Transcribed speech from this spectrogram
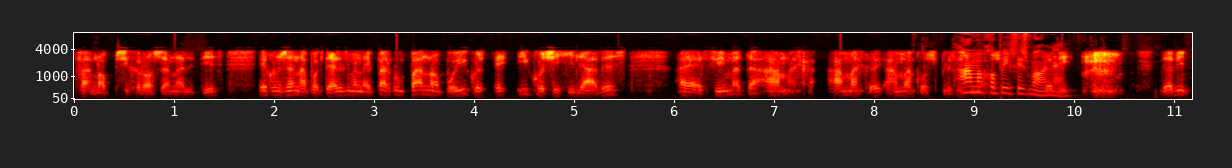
φανώ ψυχρός αναλυτής έχουν σαν αποτέλεσμα να υπάρχουν πάνω από 20.000 ε, ε, θύματα άμαχα, άμαχος πληθυσμός. Άμαχο πληθυσμό, ναι. Δηλαδή, δηλαδή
